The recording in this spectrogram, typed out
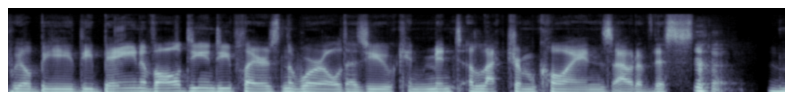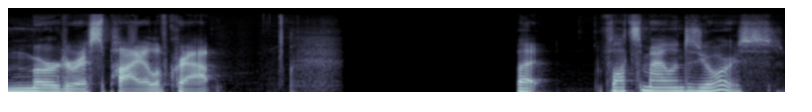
will be the bane of all D and D players in the world, as you can mint electrum coins out of this murderous pile of crap. But Flotsam Island is yours.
